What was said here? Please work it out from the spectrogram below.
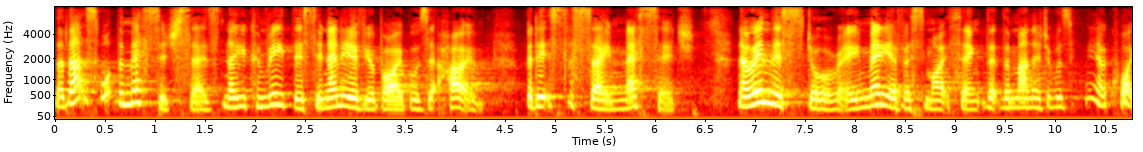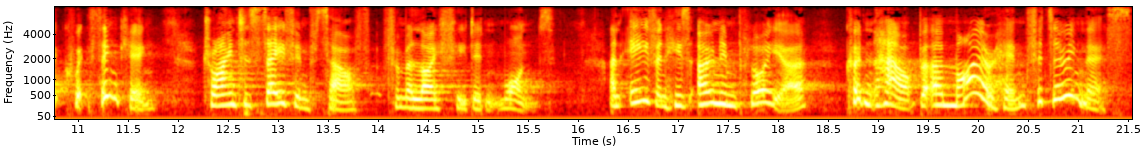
Now, that's what the message says. Now, you can read this in any of your Bibles at home, but it's the same message. Now, in this story, many of us might think that the manager was, you know, quite quick thinking, trying to save himself from a life he didn't want. And even his own employer couldn't help but admire him for doing this.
